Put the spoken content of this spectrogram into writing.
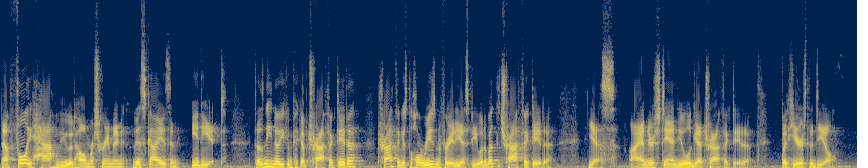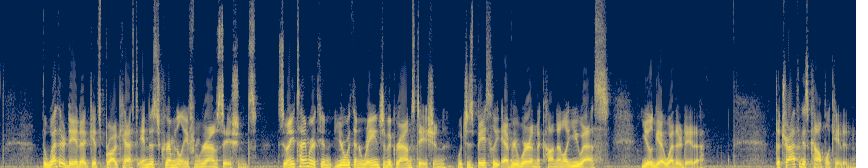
Now fully half of you at home are screaming, this guy is an idiot. Doesn't he know you can pick up traffic data? Traffic is the whole reason for ADSB. What about the traffic data? Yes, I understand you will get traffic data, but here's the deal. The weather data gets broadcast indiscriminately from ground stations. So anytime you're within, you're within range of a ground station, which is basically everywhere in the continental US, you'll get weather data. The traffic is complicated.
